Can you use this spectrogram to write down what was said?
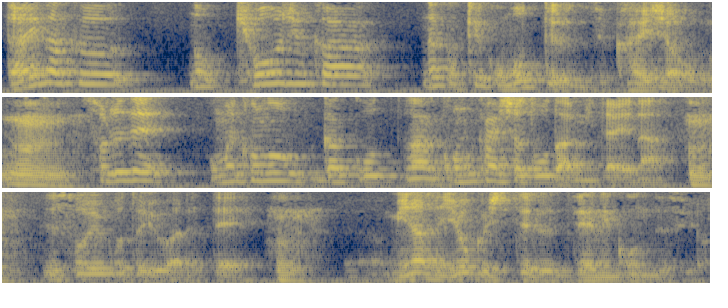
大学の教授かなんか結構持ってるんですよ会社を、うん、それで「お前この学校あこの会社どうだ?」みたいな、うん、でそういうこと言われて、うん、皆さんよく知ってるゼネコンですよ。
